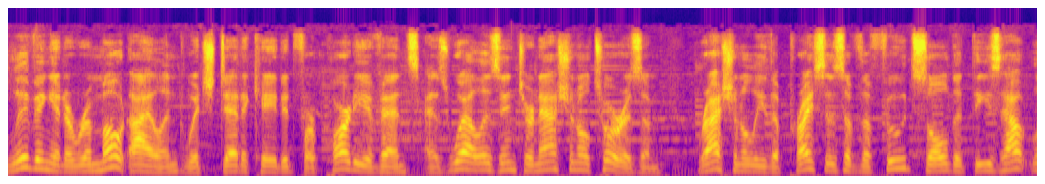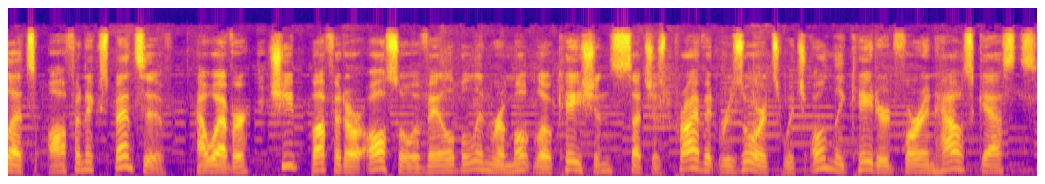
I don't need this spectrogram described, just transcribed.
Living at a remote island which dedicated for party events as well as international tourism, rationally the prices of the food sold at these outlets often expensive. However, cheap buffet are also available in remote locations such as private resorts which only catered for in-house guests.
